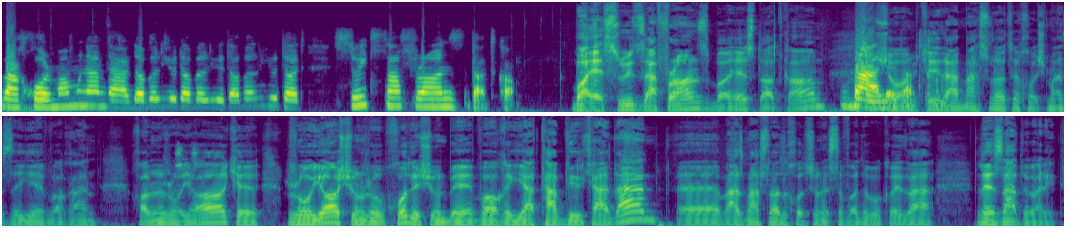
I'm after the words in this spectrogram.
و خورمامون هم در www.sweetsaffrons.com با S Sweet Saffrons با S dot com بله شما می‌تونید در محصولات خوشمزه واقعا خانم رویا که رویاشون رو خودشون به واقعیت تبدیل کردن و از محصولات خودشون استفاده بکنید و لذت ببرید.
